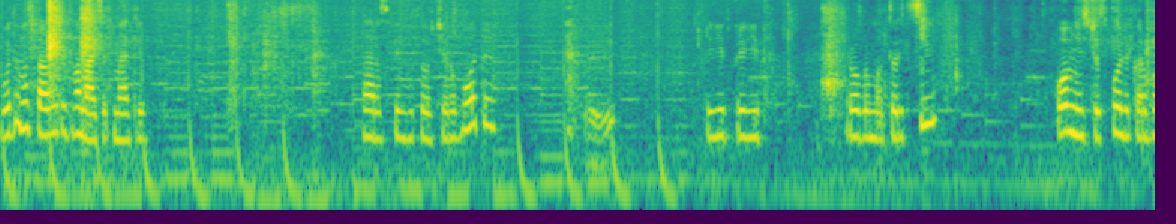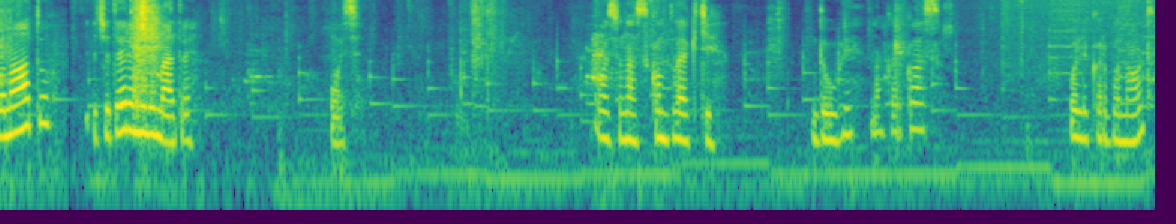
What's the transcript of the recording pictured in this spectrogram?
Будемо ставити 12 метрів. Зараз підготовчі роботи. Привіт. Привіт, привіт. Робимо торці. Повністю з полікарбонату 4 мм. Ось. Ось у нас в комплекті дуги на каркас. Полікарбонат.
